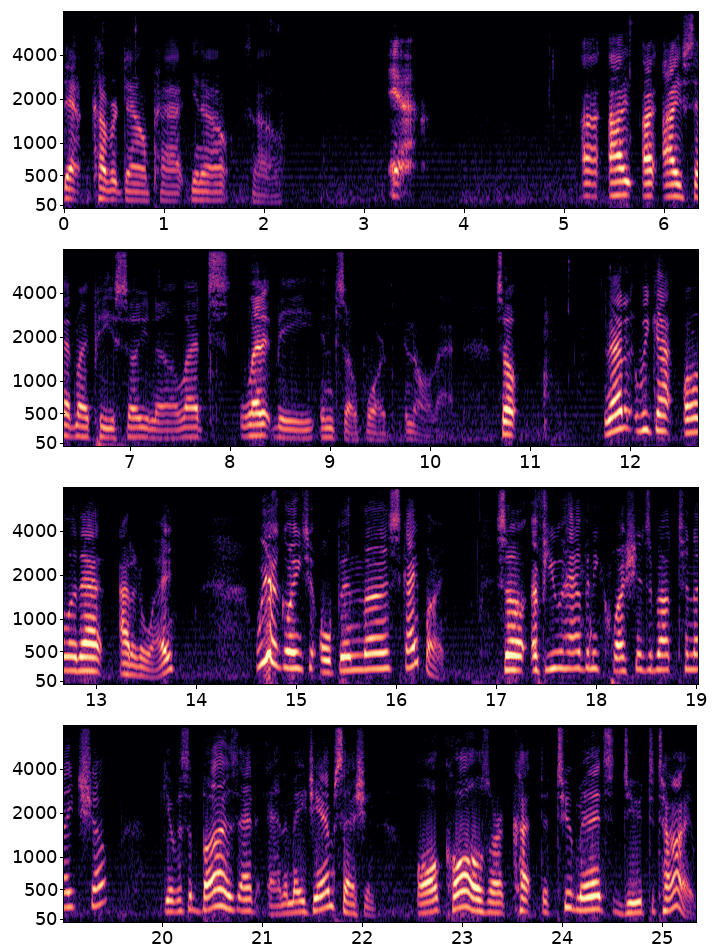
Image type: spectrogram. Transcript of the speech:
da- covered down pat. You know, so yeah. I, I, I I've said my piece. So you know, let's let it be and so forth and all that. So now that we got all of that out of the way, we are going to open the Skype line. So if you have any questions about tonight's show, give us a buzz at Anime Jam Session. All calls are cut to two minutes due to time.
